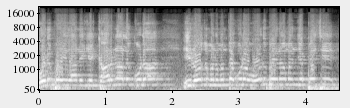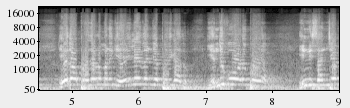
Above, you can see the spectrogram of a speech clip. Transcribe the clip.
ఓడిపోయేదానికి కారణాలు కూడా ఈ రోజు మనమంతా కూడా ఓడిపోయినామని చెప్పేసి ఏదో ప్రజలు మనకి వేయలేదని చెప్పేది కాదు. ఎందుకు ఓడిపోయాం? ఇన్ని సంక్షేమ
